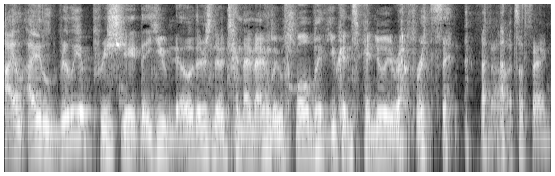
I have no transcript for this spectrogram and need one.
I I really appreciate that you know there's no 1099 loophole but you continually reference it. no, it's a thing.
